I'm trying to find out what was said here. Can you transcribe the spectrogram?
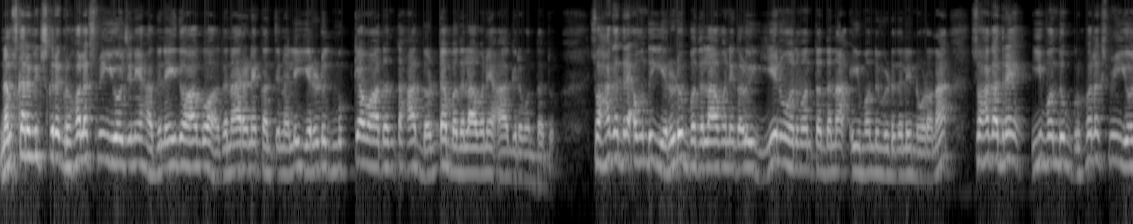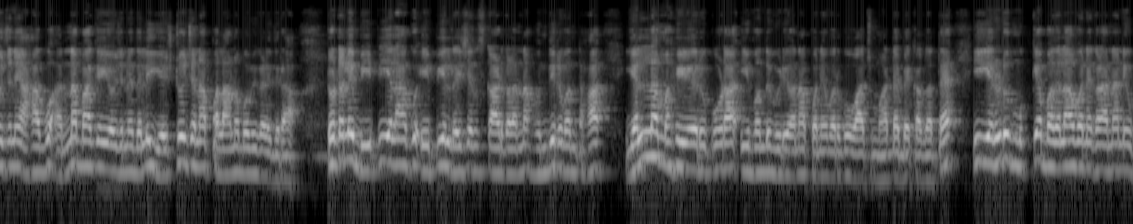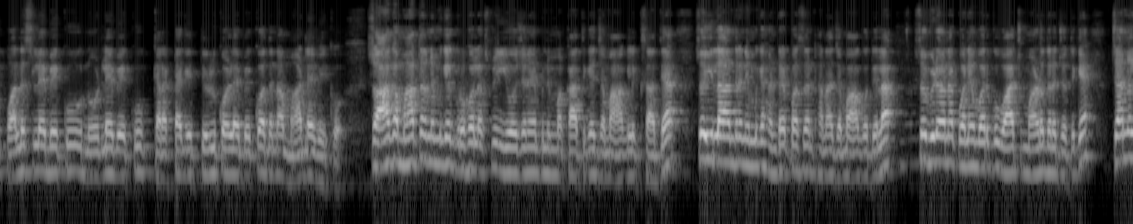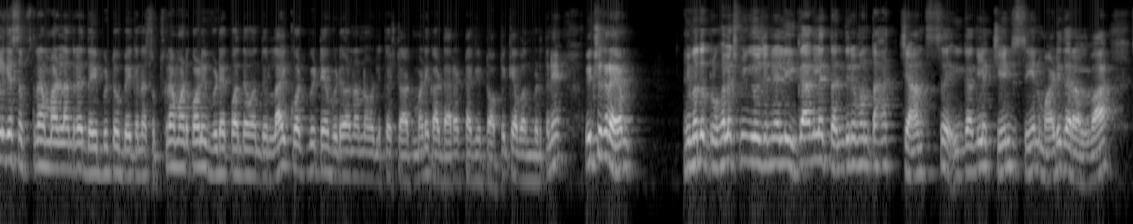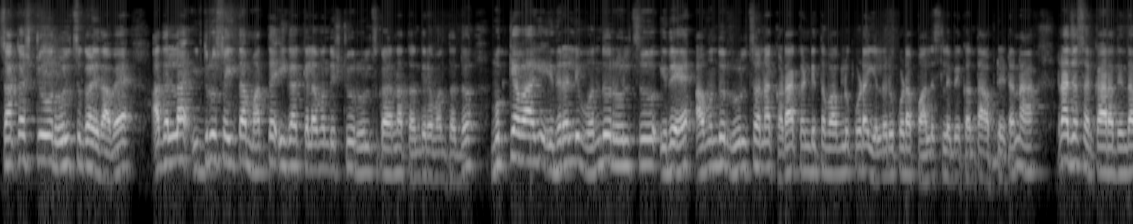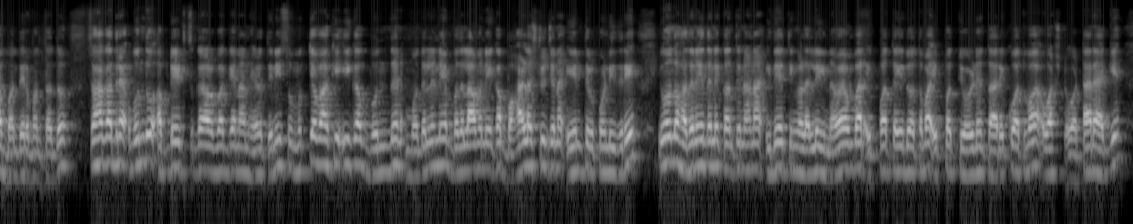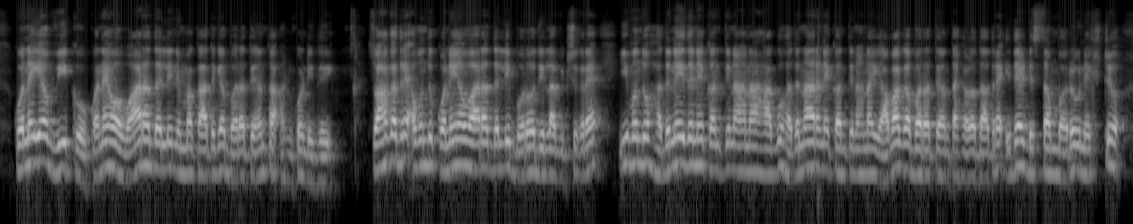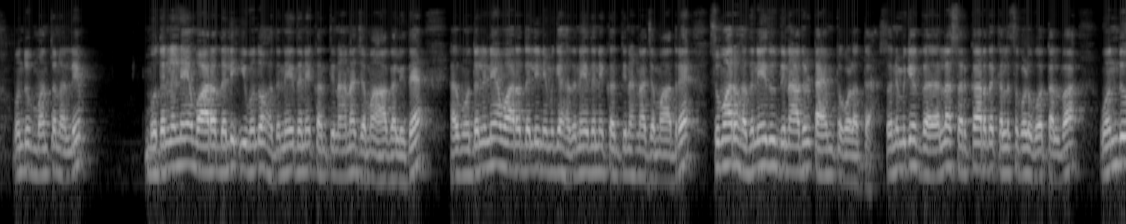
ನಮಸ್ಕಾರ ವೀಕ್ಷಕರ, ಗೃಹಲಕ್ಷ್ಮಿ ಯೋಜನೆ ಹದಿನೈದು ಹಾಗೂ ಹದಿನಾರನೇ ಕಂತಿನಲ್ಲಿ ಎರಡು ಮುಖ್ಯವಾದಂತಹ ದೊಡ್ಡ ಬದಲಾವಣೆ ಆಗಿರುವಂತದ್ದು ಸೊ ಹಾಗಾದ್ರೆ ಆ ಒಂದು ಎರಡು ಬದಲಾವಣೆಗಳು ಏನು ಅನ್ನುವಂಥದ್ದನ್ನ ಈ ಒಂದು ವಿಡಿಯೋದಲ್ಲಿ ನೋಡೋಣ. ಸೊ ಹಾಗಾದ್ರೆ ಈ ಒಂದು ಗೃಹಲಕ್ಷ್ಮಿ ಯೋಜನೆ ಹಾಗೂ ಅನ್ನಭಾಗ್ಯ ಯೋಜನೆಯಲ್ಲಿ ಎಷ್ಟು ಜನ ಫಲಾನುಭವಿಗಳಿದ್ದೀರಾ? ಟೋಟಲಿ ಬಿ ಪಿ ಎಲ್ ಹಾಗೂ ಎ ಪಿ ಎಲ್ ರೇಷನ್ಸ್ ಕಾರ್ಡ್ಗಳನ್ನ ಹೊಂದಿರುವಂತಹ ಎಲ್ಲ ಮಹಿಳೆಯರು ಕೂಡ ಈ ಒಂದು ವಿಡಿಯೋನ ಕೊನೆವರೆಗೂ ವಾಚ್ ಮಾಡಲೇಬೇಕಾಗತ್ತೆ. ಈ ಎರಡು ಮುಖ್ಯ ಬದಲಾವಣೆಗಳನ್ನ ನೀವು ಪಾಲಿಸಲೇಬೇಕು, ನೋಡಲೇಬೇಕು ಕರೆಕ್ಟಾಗಿ ತಿಳ್ಕೊಳ್ಳೇಬೇಕು, ಅದನ್ನ ಮಾಡಲೇಬೇಕು. ಸೊ ಆಗ ಮಾತ್ರ ನಿಮಗೆ ಗೃಹಲಕ್ಷ್ಮಿ ಯೋಜನೆ ನಿಮ್ಮ ಖಾತೆಗೆ ಜಮಾ ಆಗ್ಲಿಕ್ಕೆ ಸಾಧ್ಯ. ಸೊ ಇಲ್ಲ ಅಂದ್ರೆ ನಿಮಗೆ ಹಂಡ್ರೆಡ್ ಪರ್ಸೆಂಟ್ ಹಣ ಜಮಾ ಆಗೋದಿಲ್ಲ. ಸೊ ವಿಡಿಯೋನ ಕೊನೆವರೆಗೂ ವಾಚ್ ಮಾಡೋದ್ರ ಜೊತೆಗೆ ಚಾನಲ್ಗೆ ಸಬ್ಸ್ಕ್ರೈಬ್ ಮಾಡಲ್ಲ ಅಂದ್ರೆ ದಯವಿಟ್ಟು ಬೇಗನೆ ಸಬ್ಸ್ಕ್ರೈಬ್ ಮಾಡ್ಕೊಳ್ಳಿ. ವಿಡಿಯೋಕ್ಕೆ ಒಂದೇ ಒಂದು ಲೈಕ್ ಕೊಟ್ಬಿಟ್ಟು, ವಿಡಿಯೋನ ನೋಡ್ಲಿಕ್ಕೆ ಸ್ಟಾರ್ಟ್ ಮಾಡಿ ಡೈರೆಕ್ಟ್ ಆಗಿ ಟಾಪಿಕ್ಗೆ ಬಂದ್ಬಿಡ್ತೀನಿ. ವೀಕ್ಷಕರೇ ಈ ಒಂದು ಗೃಹಲಕ್ಷ್ಮಿ ಯೋಜನೆಯಲ್ಲಿ ಈಗಾಗಲೇ ತಂದಿರುವಂತಹ ಚಾನ್ಸ್ ಈಗಾಗಲೇ ಚೇಂಜಸ್ ಏನು ಮಾಡಿದಾರಲ್ವಾ? ಸಾಕಷ್ಟು ರೂಲ್ಸ್ ಗಳಿದಾವೆ ಅದೆಲ್ಲ ಇದ್ರೂ ಸಹಿತ ಮತ್ತೆ ಈಗ ಕೆಲವೊಂದಿಷ್ಟು ರೂಲ್ಸ್ ತಂದಿರುವಂಥದ್ದು. ಮುಖ್ಯವಾಗಿ ಇದರಲ್ಲಿ ಒಂದು ರೂಲ್ಸ್ ಇದೆ. ಆ ಒಂದು ರೂಲ್ಸ್ ಅನ್ನ ಕಡಾಖಂಡಿತವಾಗ್ಲೂ ಕೂಡ ಎಲ್ಲರೂ ಕೂಡ ಪಾಲಿಸಲೇಬೇಕಂತ ಅಪ್ಡೇಟ್ ಅನ್ನ ರಾಜ್ಯ ಸರ್ಕಾರದಿಂದ ಬಂದಿರುವಂತದ್ದು ಸೊ ಹಾಗಾದ್ರೆ ಒಂದು ಅಪ್ಡೇಟ್ಸ್ಗಳ ಬಗ್ಗೆ ನಾನು ಹೇಳ್ತೀನಿ. ಸೊ ಮುಖ್ಯವಾಗಿ ಈಗ ಒಂದ, ಮೊದಲನೇ ಬದಲಾವಣೆ, ಈಗ ಬಹಳಷ್ಟು ಜನ ಏನ್ ತಿಳ್ಕೊಂಡಿದ್ರಿ ಈ ಒಂದು ಹದಿನೈದನೇ ಕಂತಿನ ಇದೇ ತಿಂಗಳಲ್ಲಿ ನವೆಂಬರ್ ಇಪ್ಪತ್ತೈದು ಅಥವಾ ಇಪ್ಪತ್ತೇಳನೇ ತಾರೀಕು ಅಥವಾ ಅಷ್ಟು ಒಟ್ಟಾರೆಯಾಗಿ ಕೊನೆಯ ವೀಕು ಕೊನೆಯ ವಾರದಲ್ಲಿ ನಿಮ್ಮ ಖಾತೆಗೆ ಬರುತ್ತೆ ಅಂತ ಅನ್ಕೊಂಡಿದ್ದೀರಿ. ಸೊ ಹಾಗಾದ್ರೆ ಆ ಒಂದು ಕೊನೆಯ ವಾರದಲ್ಲಿ ಬರೋದಿಲ್ಲ ವೀಕ್ಷಕರೇ. ಈ ಒಂದು ಹದಿನೈದನೇ ಕಂತಿನ ಹಣ ಹಾಗೂ ಹದಿನಾರನೇ ಕಂತಿನ ಹಣ ಯಾವಾಗ ಬರುತ್ತೆ ಅಂತ ಹೇಳೋದಾದ್ರೆ ಇದೇ ಡಿಸೆಂಬರು ನೆಕ್ಸ್ಟ್ ಒಂದು ಮಂತ್ನಲ್ಲಿ ಮೊದಲನೇ ವಾರದಲ್ಲಿ ಈ ಒಂದು ಹದಿನೈದನೇ ಕಂತಿನ ಹಣ ಜಮಾ ಆಗಲಿದೆ. ಮೊದಲನೇ ವಾರದಲ್ಲಿ ನಿಮಗೆ ಹದಿನೈದನೇ ಕಂತಿನ ಹಣ ಜಮಾ ಆದರೆ ಸುಮಾರು ಹದಿನೈದು ದಿನ ಆದರೂ ಟೈಮ್ ತಗೊಳತ್ತೆ. ಸೊ ನಿಮಗೆ ಎಲ್ಲ ಸರ್ಕಾರದ ಕೆಲಸಗಳು ಗೊತ್ತಲ್ವಾ? ಒಂದು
